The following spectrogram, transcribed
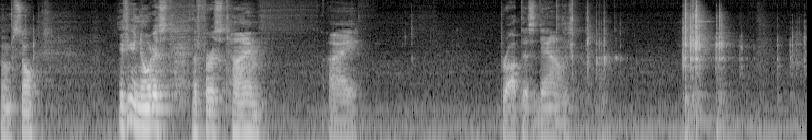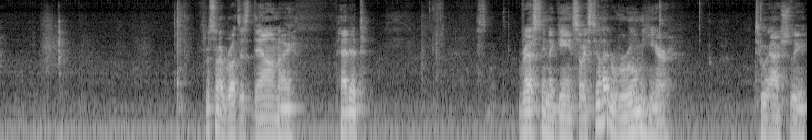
Boom. So if you noticed the first time I brought this down, first time I brought this down, I had it resting again. So I still had room here to actually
